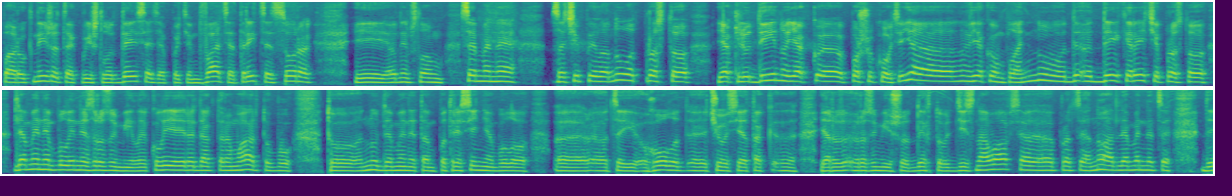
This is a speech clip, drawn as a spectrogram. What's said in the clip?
пару книжок, так вийшло 10, а потім 20, 30, 40. І одним словом, це мене зачепило. Ну, от просто як людину, як е, пошуковця. Я в якому плані? Ну, деякі речі просто для мене були незрозумілі. Коли я і редактором гарту був, то ну, для мене там потрясіння було е, цей голод, е, чогось я так я розумію, що дехто дізнавався про це. Ну а для мене це де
